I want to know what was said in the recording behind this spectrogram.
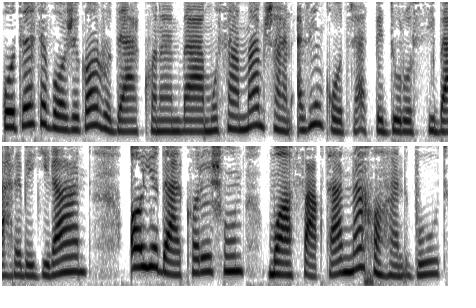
قدرت واژگان رو درک کنند و مصمم شن از این قدرت به درستی بهره بگیرن آیا در کارشون موفقتر نخواهند بود؟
